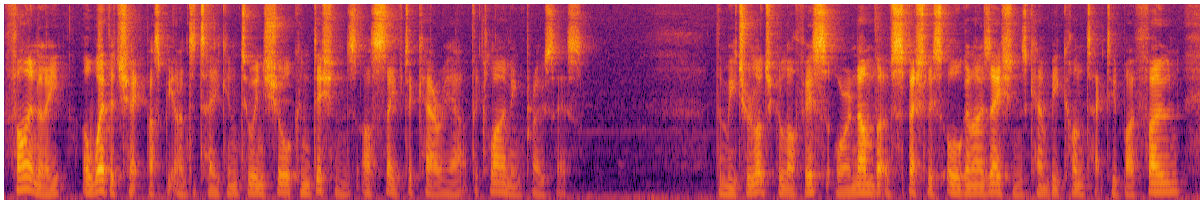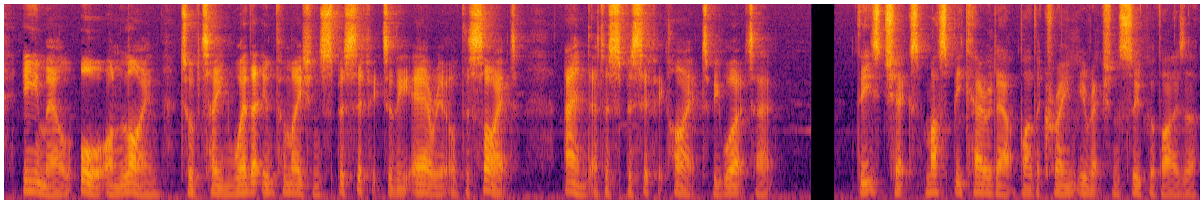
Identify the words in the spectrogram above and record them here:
Finally, a weather check must be undertaken to ensure conditions are safe to carry out the climbing process. The Meteorological Office or a number of specialist organisations can be contacted by phone, email or online to obtain weather information specific to the area of the site and at a specific height to be worked at. These checks must be carried out by the crane erection supervisor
